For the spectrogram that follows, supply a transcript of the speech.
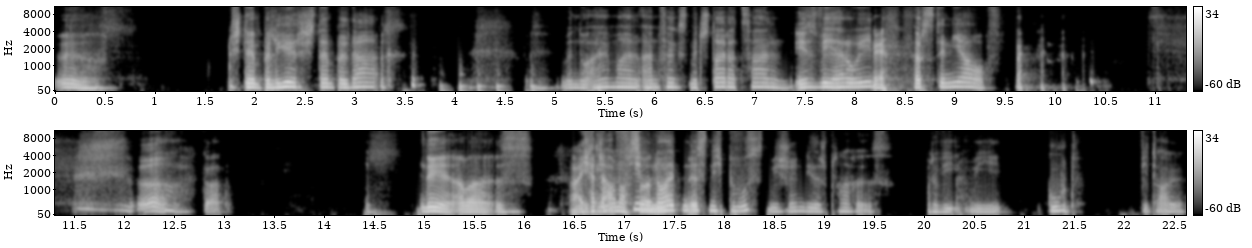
Äh, Stempel hier, Stempel da. Wenn du einmal anfängst mit Steuerzahlen, ist wie Heroin, Ja. hörst du nie auf. oh Gott. Nee, aber es ist. Ah, ich hatte glaub, auch noch so vielen Leuten ist nicht bewusst, wie schön diese Sprache ist. Oder wie, wie gut, wie toll.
